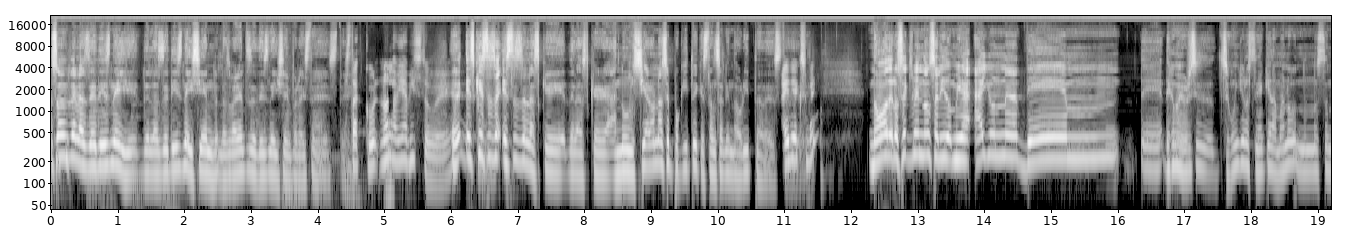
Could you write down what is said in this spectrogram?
Son, de las de Disney, de las de Disney 100, las variantes de Disney 100, pero ahí está. Este. Está cool. No la había visto, güey. Eh, es que estas, estas de las que de las que anunciaron hace poquito y que están saliendo ahorita. De este, ¿Hay de X-Men? No, de los X-Men no han salido. Mira, hay una de. Mm, déjame ver si, según yo los tenía aquí a la mano, no, están,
